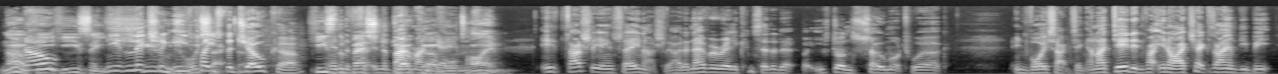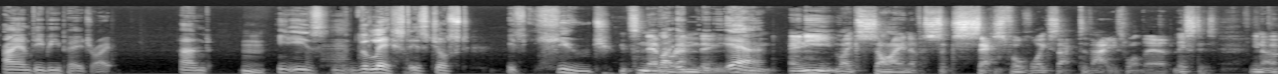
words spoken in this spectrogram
No, no, he, he's a He literally he plays actor. the Joker. He's in the, the, best in the Joker Batman of games. all time. It's actually insane. Actually, I'd never really considered it, but he's done so much work in voice acting, and I did. In fact, you know, I checked his IMDb IMDb page, right, and Hmm. he is the list is just it's huge. It's never Like, it- ending. yeah. And any like sign of a successful voice actor, that is what their list is. You know,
